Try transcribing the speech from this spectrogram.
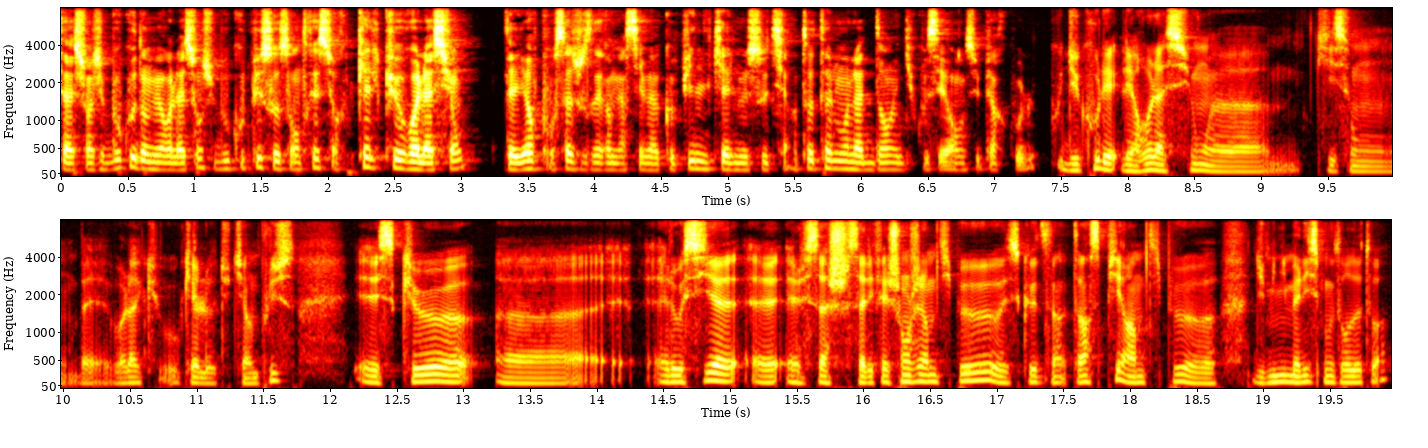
Ça a changé beaucoup dans mes relations. Je suis beaucoup plus recentré sur quelques relations D'ailleurs, pour ça, je voudrais remercier ma copine qui, elle, me soutient totalement là-dedans et du coup, c'est vraiment super cool. Du coup, les, relations euh, qui sont, ben, voilà, auxquelles tu tiens le plus, est-ce que euh, elle aussi, elle, ça, ça, les fait changer un petit peu? Est-ce que t'inspires un petit peu euh, du minimalisme autour de toi?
